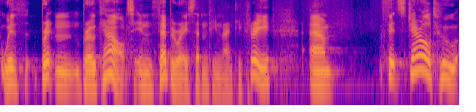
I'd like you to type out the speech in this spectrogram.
with Britain broke out in February 1793, um, Fitzgerald, who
